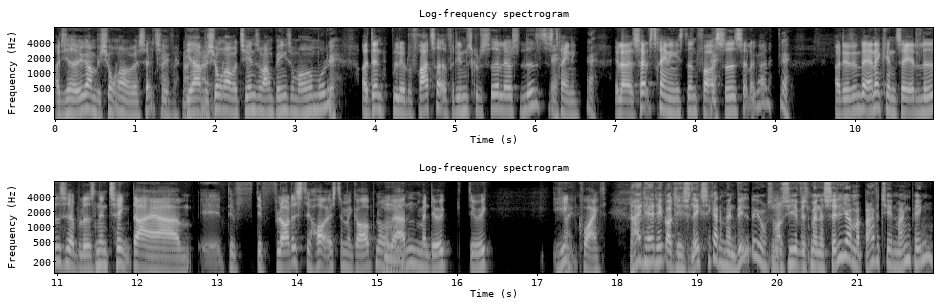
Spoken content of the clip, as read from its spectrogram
Og de havde jo ikke ambitioner om at være salgschefer. De havde ambitioner om at tjene så mange penge som overhovedet muligt. Ja. Og den blev du frataget, fordi nu skal du sidde og lave ledelsestræning. Ja. Ja. Eller salgstræning, i stedet for ja. at sidde selv og gøre det. Ja. Og det er den der anerkendelse af, at ledelse er blevet sådan en ting, der er øh, det, det flotteste, højeste, man kan opnå mm. i verden, men det er jo ikke, det er jo ikke helt Nej. korrekt. Nej, det er det ikke, og det er slet ikke sikkert, at man vil det jo, som Nej. du siger. Hvis man er sælger, og man bare vil tjene mange penge.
